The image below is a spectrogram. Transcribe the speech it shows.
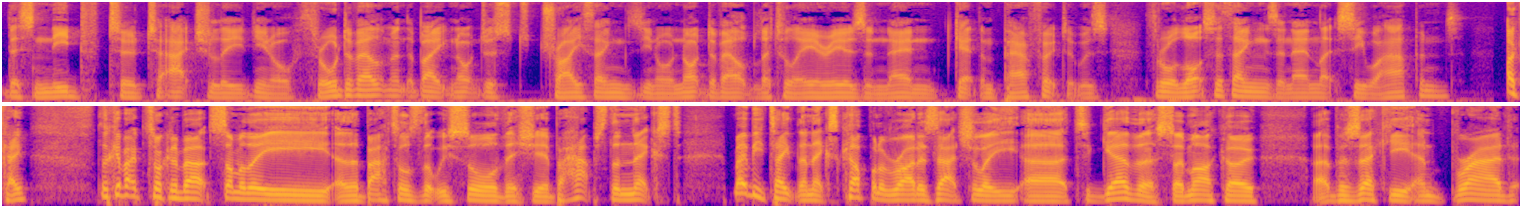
this need to, to actually you know throw development the bike, not just try things, you know, not develop little areas and then get them perfect. It was throw lots of things and then let's see what happens. Okay, let's get back to talking about some of the uh, the battles that we saw this year. Perhaps the next, maybe take the next couple of riders actually uh, together. So Marco uh, Bezzecchi and Brad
